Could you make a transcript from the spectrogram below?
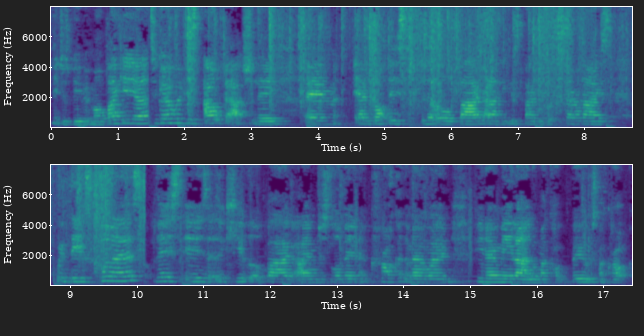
it just be a bit more baggier. To go with this outfit actually, um, I got this little bag and I think this bag would look so nice with these colours. This is a cute little bag. I am just loving croc at the moment. If you know me, like, I love my croc boots, my croc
